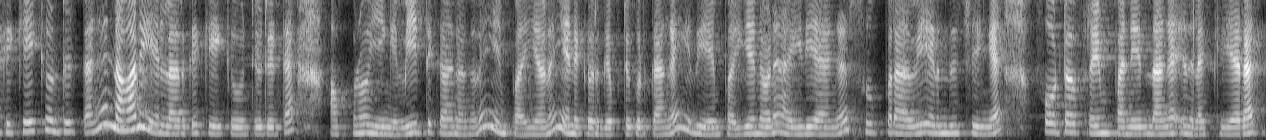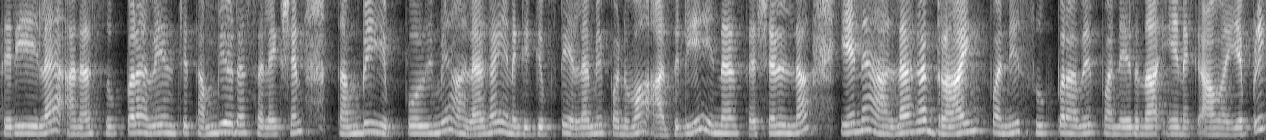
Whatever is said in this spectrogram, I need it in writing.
எனக்கு கேட்க விட்டுட்டாங்க. நானும் எல்லாருக்கும் கேக்கு விட்டு விட்டுட்டேன் அப்புறம் எங்கள் வீட்டுக்காரங்களும் என் பையனும் எனக்கு ஒரு கிஃப்ட்டு கொடுத்தாங்க. இது என் பையனோட ஐடியாங்க சூப்பராகவே இருந்துச்சுங்க. ஃபோட்டோ ஃப்ரேம் பண்ணியிருந்தாங்க. இதில் கிளியராக தெரியல. ஆனால் சூப்பராகவே இருந்துச்சு. தம்பியோட செலெக்ஷன் தம்பி எப்போதுமே அழகாக எனக்கு கிஃப்ட் எல்லாமே பண்ணுவான். அதுலேயே என்ன ஸ்பெஷல்னால் ஏன்னா அழகாக ட்ராயிங் பண்ணி சூப்பராகவே பண்ணியிருந்தான். எனக்கு அவன் எப்படி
